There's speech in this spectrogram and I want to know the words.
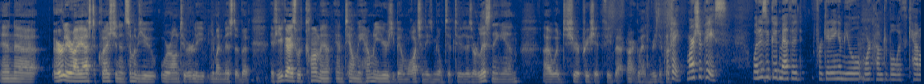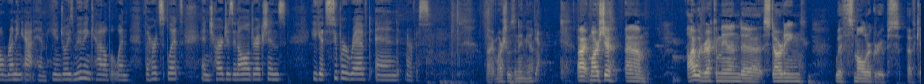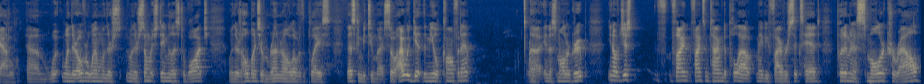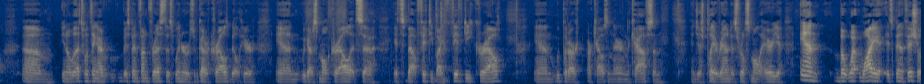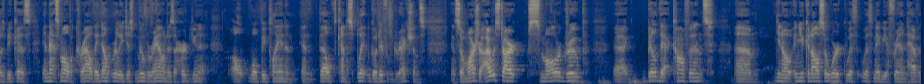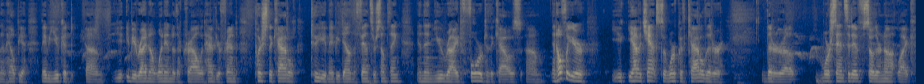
And uh, earlier I asked a question, and some of you were on too early. You might have missed it, but if you guys would comment and tell me how many years you've been watching these Mule Tip Tuesdays or listening in, I would sure appreciate the feedback. All right, go ahead and read the question. Okay, Marcia Pace. What is a good method for getting a mule more comfortable with cattle running at him? He enjoys moving cattle, but when the herd splits and charges in all directions, he gets super revved and nervous. All right, Marcia was the name, yeah? Yeah. All right, Marcia. Um, I would recommend uh, starting with smaller groups of cattle. Um, wh- when they're overwhelmed, when there's when there's so much stimulus to watch, when there's a whole bunch of them running all over the place, that's gonna be too much. So I would get the mule confident uh, in a smaller group. You know, just f- find find some time to pull out maybe five or six head, put them in a smaller corral. Um, you know, that's one thing I it's been fun for us this winter is we've got our corrals built here, and we got a small corral. It's uh, it's about fifty by fifty corral, and we put our, our cows in there and the calves and and just play around this real small area. And but what why it's beneficial is because in that small of a corral they don't really just move around as a herd unit. All will be playing and and they'll kind of split and go different directions. And so, Marcia, I would start smaller group, uh, build that confidence. Um, you know, and you can also work with with maybe a friend, having them help you. Maybe you could um, you, you'd be riding on one end of the corral and have your friend push the cattle to you, maybe down the fence or something, and then you ride forward to the cows. Um, and hopefully, you're you, you have a chance to work with cattle that are that are uh, more sensitive, so they're not like.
